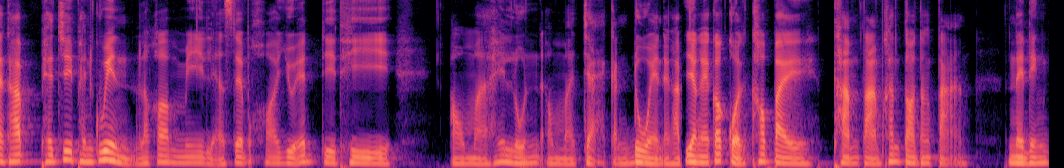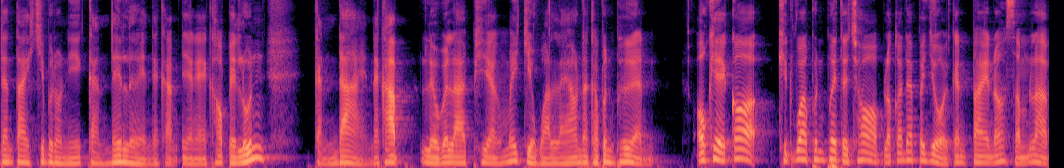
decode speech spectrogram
นะครับเพจิเพนกวินแล้วก็มีเหรียญ stablecoin USDT เอามาให้ลุ้นเอามาแจกกันด้วยนะครับ ยังไงก็กดเข้าไปทำตามขั้นตอนต่างๆ ในลิงก์ด้านใต้คลิปวิดีโอนี้กันได้เลยนะครับ ยังไงเข้าไปลุ้นกันได้นะครับ เหลือเวลาเพียงไม่กี่วันแล้วนะครับเพื่อนๆ โอเคก็คิดว่าเพื่อนๆจะชอบ แล้วก็ได้ประโยชน์กันไปเนาะสำหรับ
